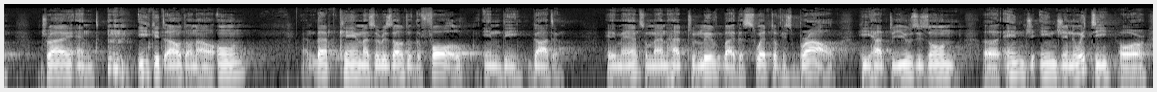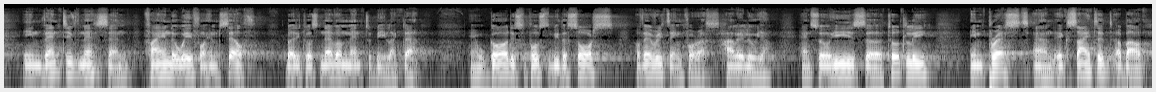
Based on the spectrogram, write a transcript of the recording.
try and eke it out on our own. And that came as a result of the fall in the garden. Amen. So man had to live by the sweat of his brow. He had to use his own uh, ing- ingenuity or inventiveness and find a way for himself. But it was never meant to be like that. And God is supposed to be the source of everything for us. Hallelujah. And so he is uh, totally impressed and excited about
